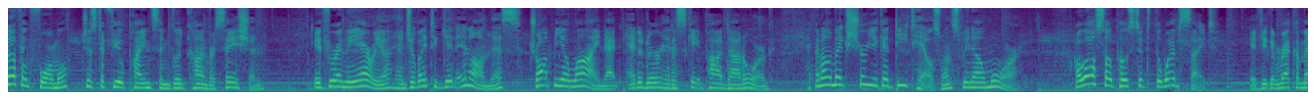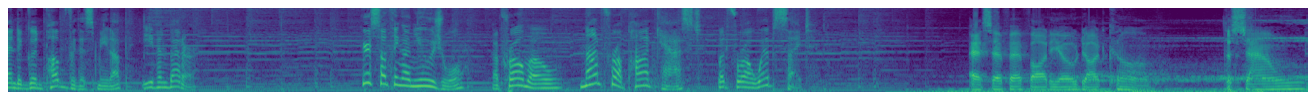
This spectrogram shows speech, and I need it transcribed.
Nothing formal, just a few pints and good conversation. If you're in the area and you'd like to get in on this, drop me a line at editor at escapepod.org, and I'll make sure you get details once we know more. I'll also post it to the website. If you can recommend a good pub for this meetup, even better. Here's something unusual a promo, not for a podcast, but for a website. SFFaudio.com The Sound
